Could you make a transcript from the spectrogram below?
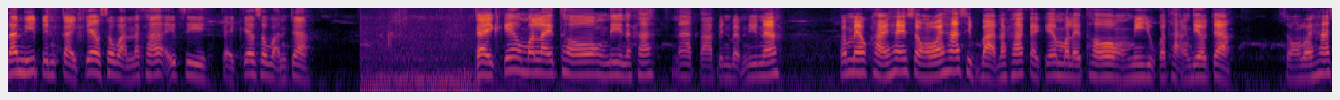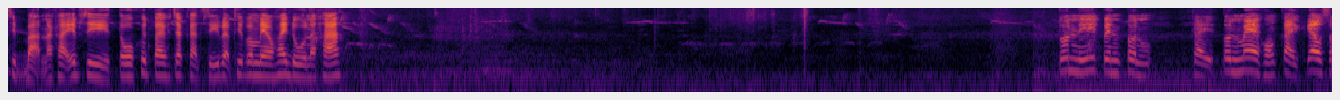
ด้านนี้เป็นไก่แก้วสวรรค์นะคะ FC ไก่แก้วสวรรค์จ้ะไก่แก้วมาลายทองนี่นะคะ หน้าตาเป็นแบบนี้นะป้าแมวขายให้ 250 บาทนะคะ ไก่แก้วมาลายทอง มีอยู่กระถางเดียวจ้ะ250 บาทนะคะ FC โตขึ้นไปจะกัดสีแบบที่ป้าแมวให้ดูนะคะ ต้นนี้เป็นต้น ก่ต้นแม่ของไก่แก้วส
